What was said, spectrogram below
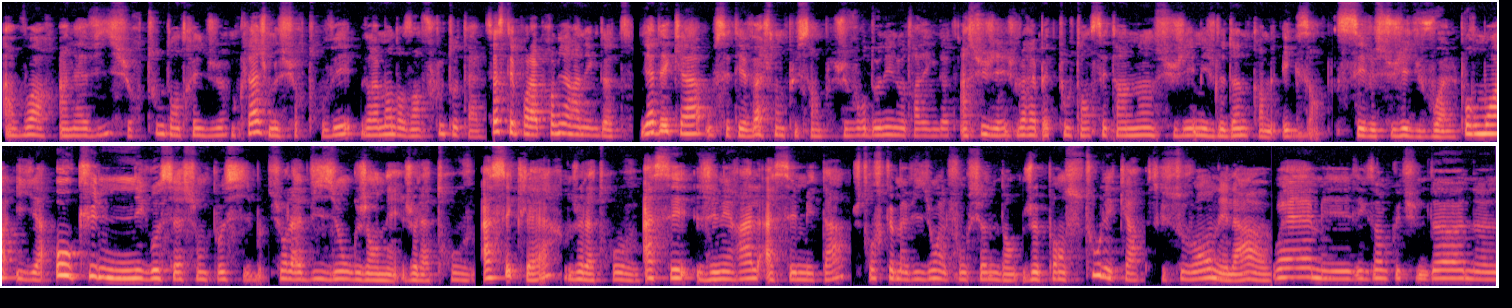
avoir un avis sur tout d'entrée de jeu. Donc là, je me suis retrouvée vraiment dans un flou total. Ça, c'était pour la première anecdote. Il y a des cas où c'était vachement plus simple. Je vais vous redonner une autre anecdote. Un sujet, je le répète tout le temps, c'est un non-sujet, mais je le donne comme exemple. C'est le sujet du voile. Pour moi, il n'y a aucune négociation possible sur la vision que j'en ai. Je la trouve assez claire, je la trouve assez générale, assez méta. Je trouve que ma vision, elle fonctionne dans, je pense, tous les cas. Parce que souvent, on est là, euh, ouais, mais l'exemple que tu me donnes, euh,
